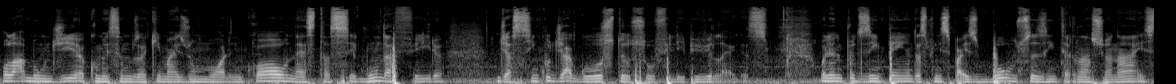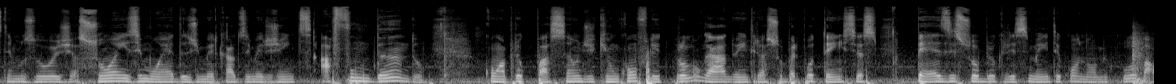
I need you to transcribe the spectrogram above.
Olá, bom dia. Começamos aqui mais um Morning Call nesta segunda-feira, dia 5 de agosto. Eu sou Felipe Vilegas. Olhando para o desempenho das principais bolsas internacionais, temos hoje ações e moedas de mercados emergentes afundando com a preocupação de que um conflito prolongado entre as superpotências pese sobre o crescimento econômico global.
